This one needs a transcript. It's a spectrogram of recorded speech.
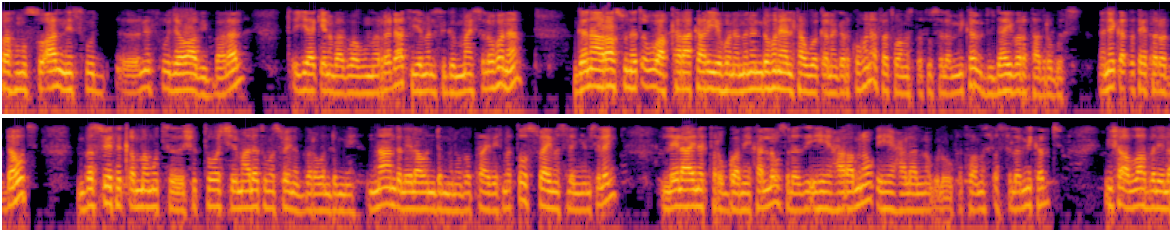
ፈህሙ ሱአል ንስፉ ጀዋብ ይባላል። ጥያቄን በአግባቡ መረዳት የመልስ ግማሽ ስለሆነ ገና ራሱ ነጥቡ አከራካሪ የሆነ ምን እንደሆነ ያልታወቀ ነገር ከሆነ ፈትዋ መስጠቱ ስለሚከብድ ዳይቨርት አድርጉት። እኔ ቀጥታ የተረዳሁት በሱ የተቀመሙት ሽቶዎች ማለቱ መስሎ የነበረ ወንድሜ። እና አንድ ሌላ ወንድም ነው በ private መጥቶ እሱ አይመስለኝም ሲለኝ ሌላ አይነት ተረጓሜ ካለው ስለዚህ ይሄ ሐራም ነው ይሄ ሐላል ነው ብሎ ፈትዋ መስጠት ስለሚከብድ ኢንሻአላህ በሌላ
